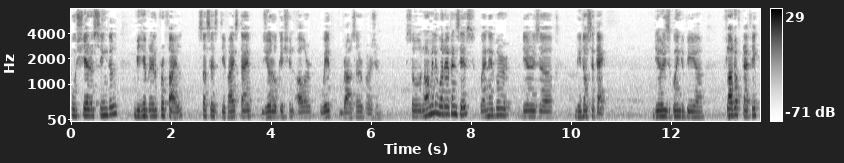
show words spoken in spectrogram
who share a single behavioral profile such as device type, geolocation or web browser version. So normally what happens is whenever there is a DDoS attack, there is going to be a flood of traffic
